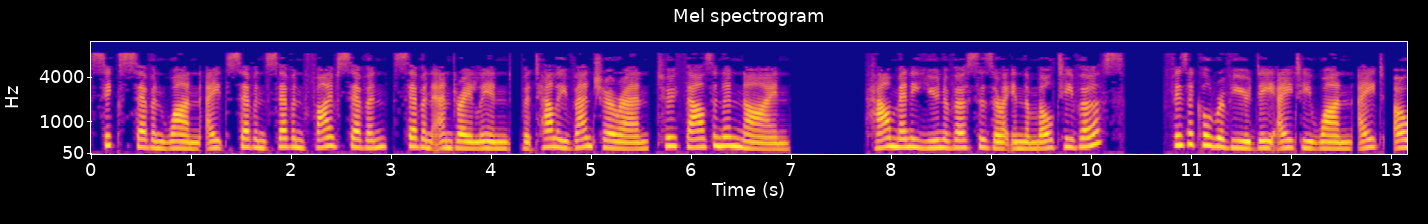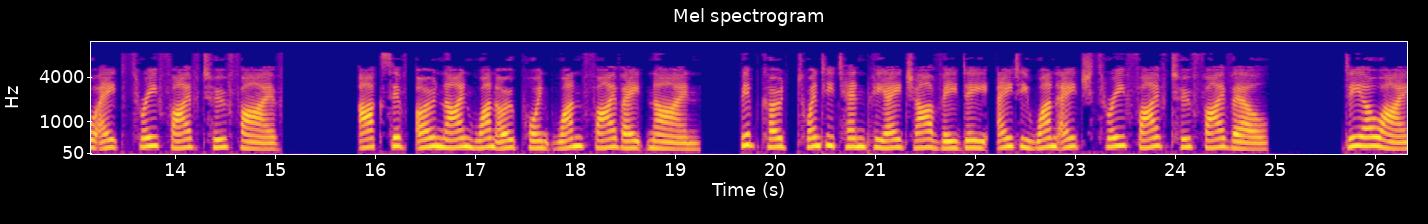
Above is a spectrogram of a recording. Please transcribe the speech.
0-671-87757-7 Andre Linde, Vitaly Vanchurin 2009. How many universes are in the multiverse? Physical Review D81 8, 083525. Arxiv 0910.1589. Bibcode 2010 PHRVD 81H3525L. DOI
